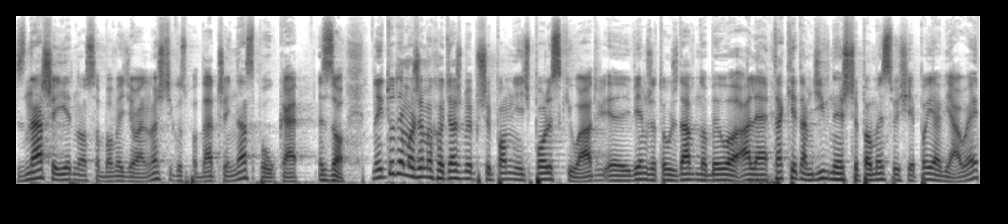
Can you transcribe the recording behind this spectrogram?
z naszej jednoosobowej działalności gospodarczej na spółkę ZO. No i tutaj możemy chociażby przypomnieć Polski Ład. E, Wiem, że to już dawno było, ale takie tam dziwne jeszcze pomysły się pojawiały.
